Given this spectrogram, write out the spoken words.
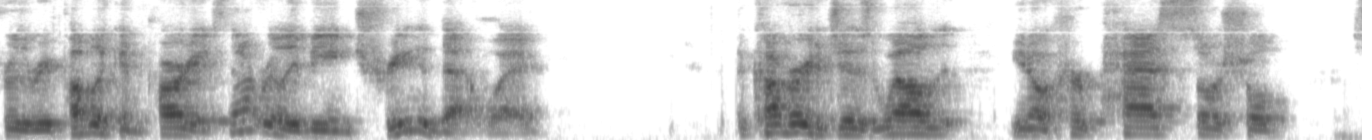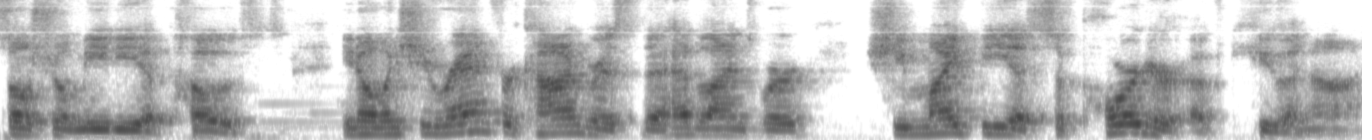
for the Republican Party. It's not really being treated that way. The coverage is well, you know, her past social social media posts. You know, when she ran for Congress, the headlines were she might be a supporter of QAnon.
